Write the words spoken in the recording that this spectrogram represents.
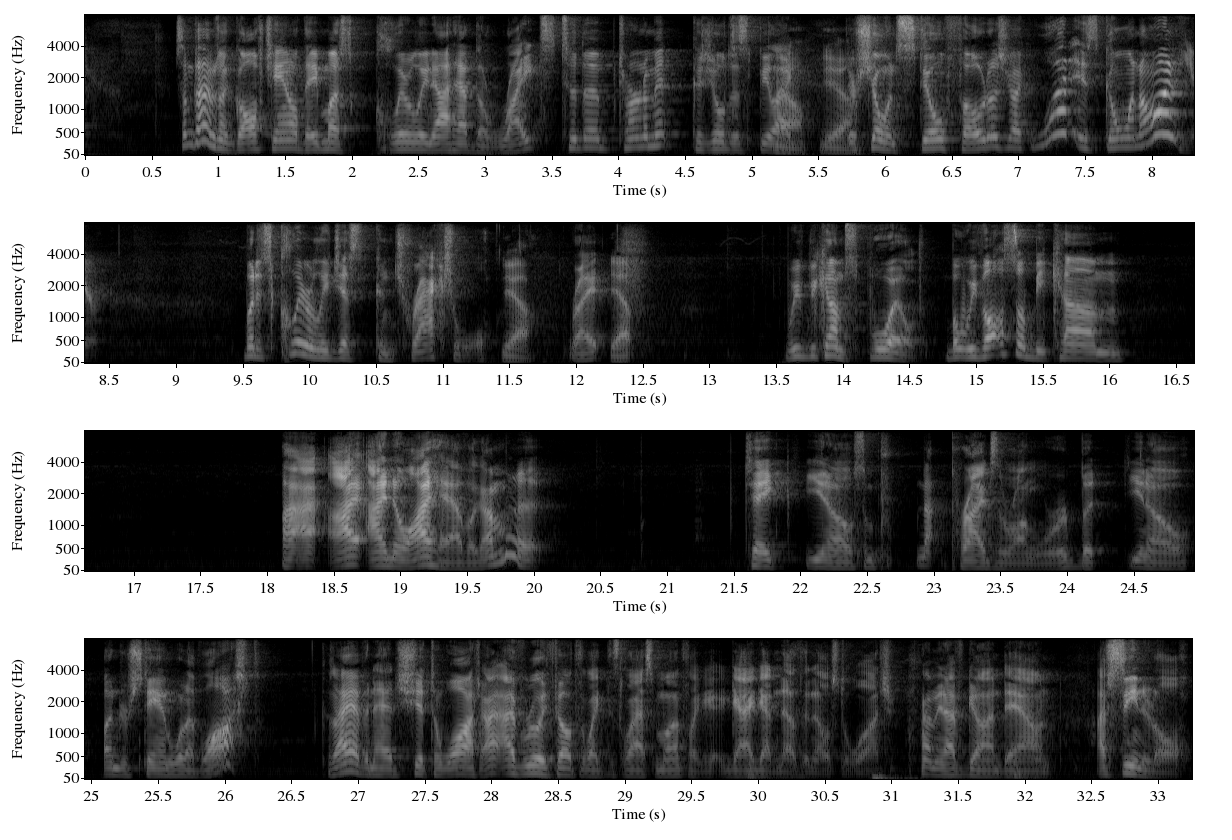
sometimes on Golf Channel, they must clearly not have the rights to the tournament because you'll just be like, No, yeah. they're showing still photos. You're like, what is going on here? But it's clearly just contractual, Yeah. right? Yep. We've become spoiled, but we've also become. I I I know I have like I'm gonna take you know some not pride's the wrong word, but you know understand what I've lost because I haven't had shit to watch. I, I've really felt it like this last month. Like I got nothing else to watch. I mean I've gone down. I've seen it all,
